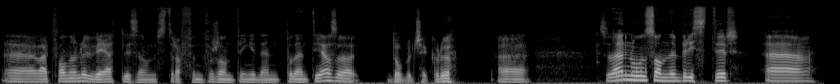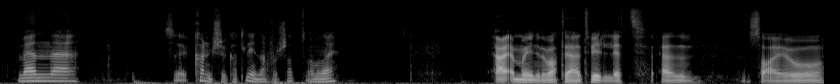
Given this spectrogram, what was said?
Uh, I hvert fall når du vet liksom straffen for sånne ting i den, på den tida, så dobbeltsjekker du. Uh, så det er noen sånne brister. Uh, men så kanskje Katalina fortsatt. Hva med deg? Ja, jeg må innrømme at jeg tviler litt. Jeg sa jo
